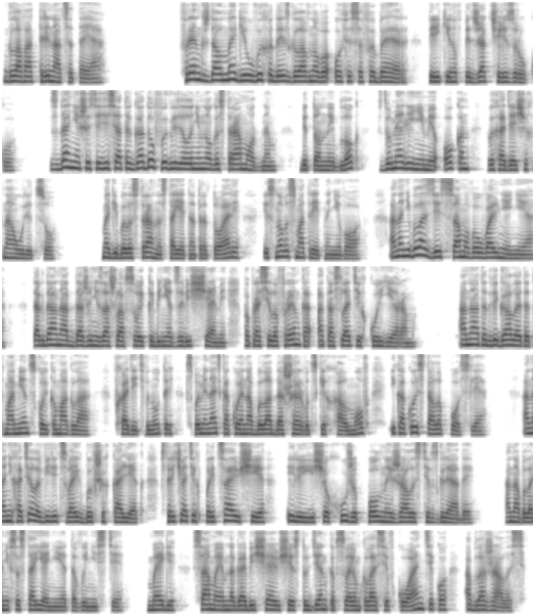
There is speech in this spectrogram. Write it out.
Глава 13. Фрэнк ждал Мэгги у выхода из головного офиса ФБР, перекинув пиджак через руку. Здание 60-х годов выглядело немного старомодным. Бетонный блок с двумя линиями окон, выходящих на улицу. Мэгги было странно стоять на тротуаре и снова смотреть на него. Она не была здесь с самого увольнения. Тогда она даже не зашла в свой кабинет за вещами, попросила Фрэнка отослать их курьером. Она отодвигала этот момент сколько могла – входить внутрь, вспоминать, какой она была до Шервудских холмов и какой стала после. Она не хотела видеть своих бывших коллег, встречать их порицающие или еще хуже полные жалости взгляды. Она была не в состоянии это вынести. Мэгги, самая многообещающая студентка в своем классе в Куантико, облажалась.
